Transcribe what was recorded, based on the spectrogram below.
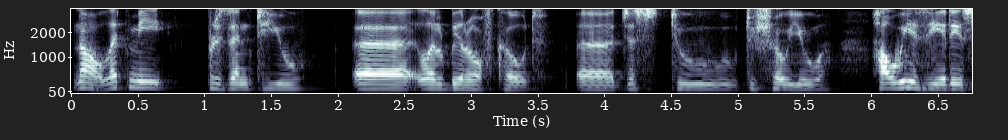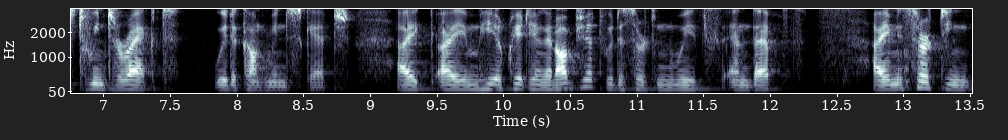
Now, let me present to you uh, a little bit of code uh, just to, to show you how easy it is to interact with a count-min sketch. I, I, am here creating an object with a certain width and depth. I am inserting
